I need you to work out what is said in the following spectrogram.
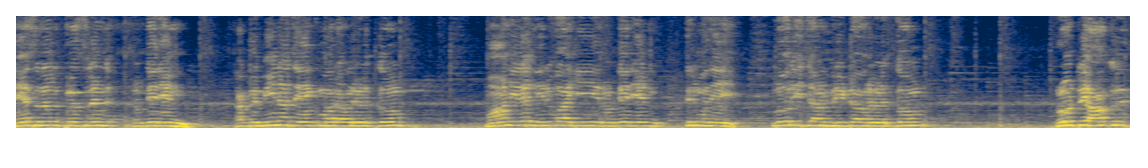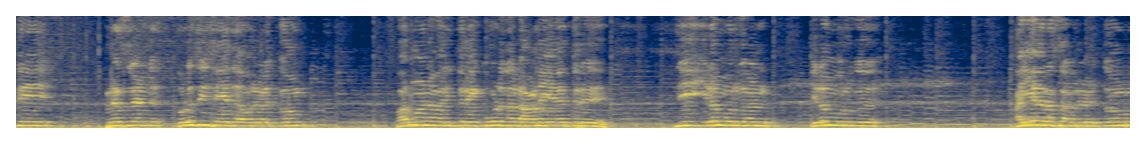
national president rotarian doctor Meena Jayakumar அவர்களுக்கும் மாநில நிர்வாகி ரொட்டேரியன் திருமதி குளோரி ஜான் பிரீட்டோ அவர்களுக்கும் ரோட்டரி ஆக்கிருத்தி பிரசிடென்ட் துளசி சேது அவர்களுக்கும் வருமான வரித்துறை கூடுதல் ஆணையர் திரு ஜி இளமுருகன் இளமுருகு ஐஆர்எஸ் அவர்களுக்கும்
